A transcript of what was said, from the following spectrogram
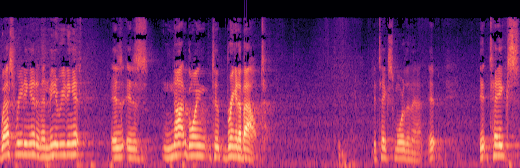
Wes reading it, and then me reading it is, is not going to bring it about. It takes more than that. It, it takes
